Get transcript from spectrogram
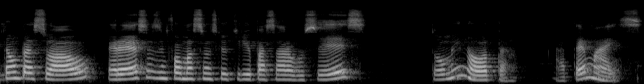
Então, pessoal, eram essas informações que eu queria passar a vocês. Tomem nota. Até mais!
